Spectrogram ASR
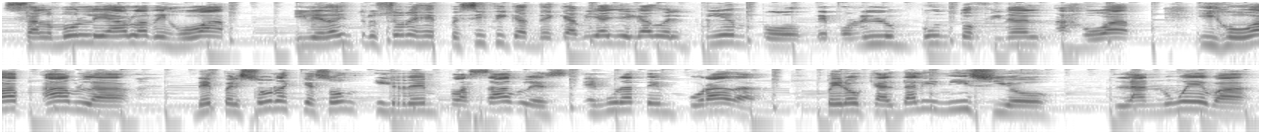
Salomón le habla de Joab y le da instrucciones específicas de que había llegado el tiempo de ponerle un punto final a Joab. Y Joab habla de personas que son irreemplazables en una temporada, pero que al dar inicio la nueva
